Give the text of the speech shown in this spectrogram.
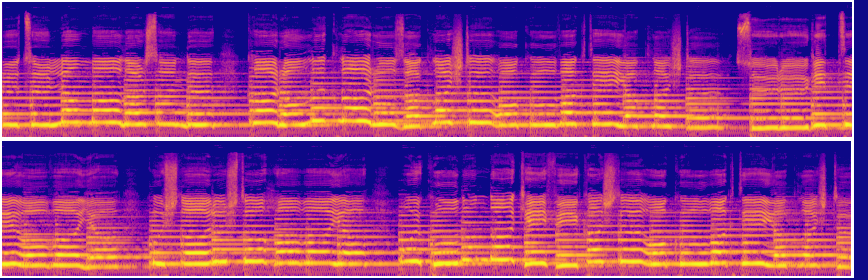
Bütün lambalar söndü. Karanlıklar uzaklaştı. Okul vakti yaklaştı. Sürü gitti ovaya. Kuşlar uçtu havaya. Uykunun da keyfi kaçtı. Okul vakti yaklaştı.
